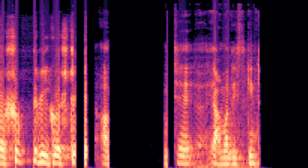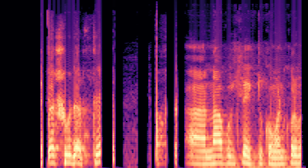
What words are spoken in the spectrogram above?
দর্শকদের রিকোয়েস্টে আমার স্ক্রিন সুবিধার্থে না বুঝলে একটু কমেন্ট করবেন।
